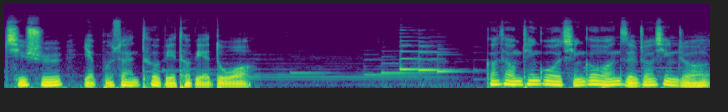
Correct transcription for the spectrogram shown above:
其实也不算特别特别多。刚才我们听过情歌王子庄信哲，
